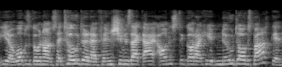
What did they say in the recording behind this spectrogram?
you know, what was going on. So I told her and everything. She was like, I, honest to God, I heard no dogs barking.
